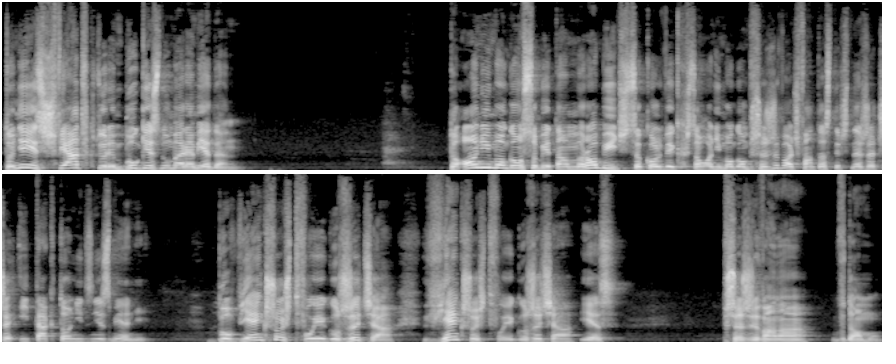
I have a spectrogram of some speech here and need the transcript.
To nie jest świat, w którym Bóg jest numerem jeden. To oni mogą sobie tam robić cokolwiek chcą, oni mogą przeżywać fantastyczne rzeczy i tak to nic nie zmieni. Bo większość Twojego życia, większość Twojego życia jest przeżywana w domu.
